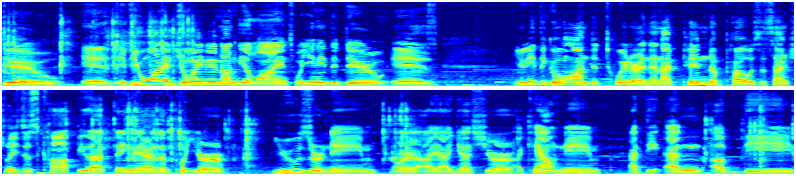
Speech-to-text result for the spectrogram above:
do is, if you want to join in on the alliance, what you need to do is, you need to go onto Twitter, and then I pinned a post. Essentially, just copy that thing there, and then put your username, or I, I guess your account name, at the end of the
